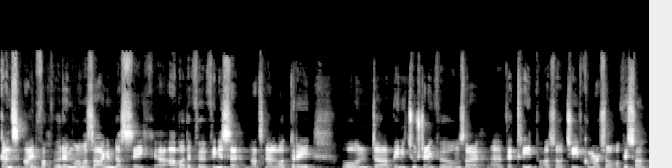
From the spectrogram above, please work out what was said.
ganz einfach würde man mal sagen, dass ich äh, arbeite für finnische Nationale Lotterie und äh, bin ich zuständig für unseren äh, Vertrieb, also Chief Commercial Officer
